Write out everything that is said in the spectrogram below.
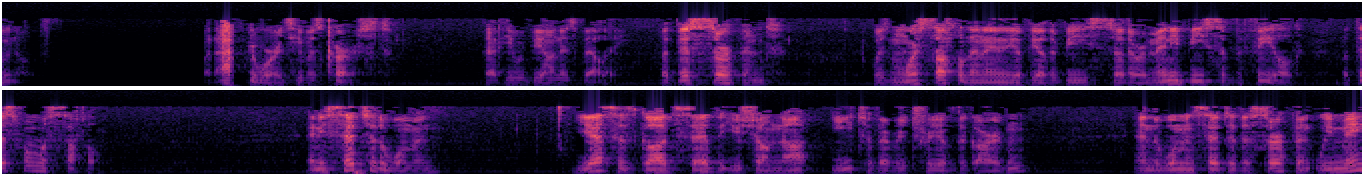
Who knows? But afterwards, he was cursed that he would be on his belly. But this serpent was more subtle than any of the other beasts, so there were many beasts of the field, but this one was subtle. And he said to the woman, Yes, has God said that you shall not eat of every tree of the garden? And the woman said to the serpent, We may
